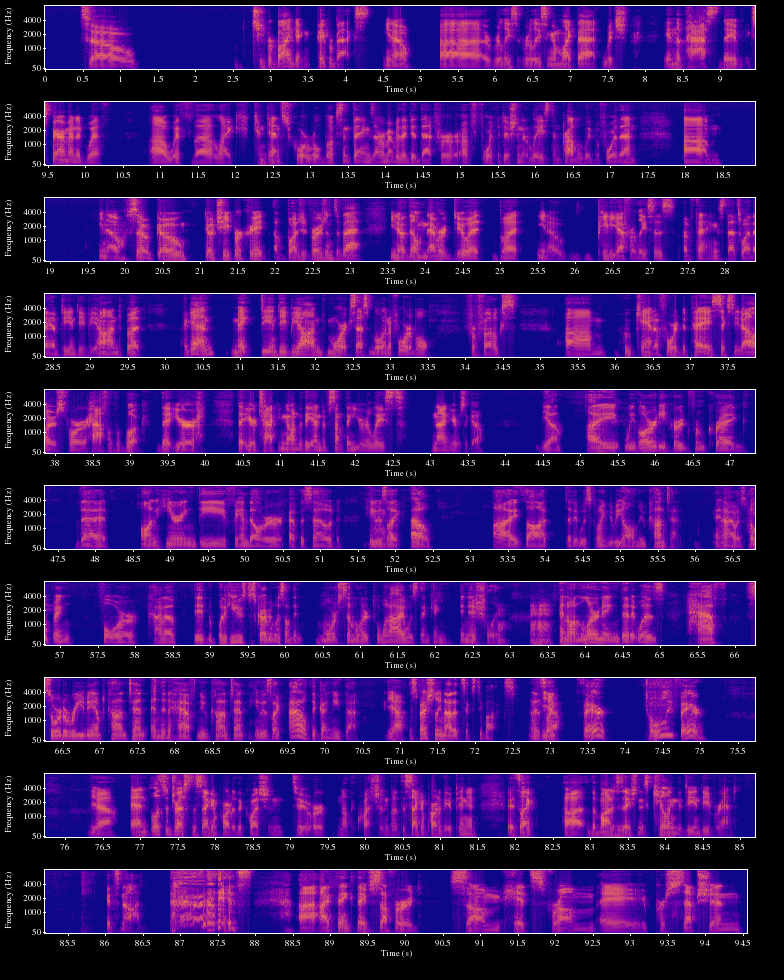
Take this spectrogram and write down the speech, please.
so cheaper binding, paperbacks, you know, uh, release releasing them like that, which in the past they've experimented with, uh, with uh, like condensed core rule books and things. I remember they did that for a fourth edition at least, and probably before then. Um, you know, so go go cheaper, create a budget versions of that. You know, they'll never do it, but you know, PDF releases of things. That's why they have D and D Beyond. But again, make D and D Beyond more accessible and affordable for folks. um, who can't afford to pay sixty dollars for half of a book that you're that you're tacking on to the end of something you released nine years ago. Yeah. I we've already heard from Craig that on hearing the Phandelver episode, he was like, "Oh, I thought that it was going to be all new content." And I was hoping for kind of it what he was describing was something more similar to what I was thinking initially. Mm-hmm. And on learning that it was half sort of revamped content and then half new content, he was like, "I don't think I need that." Yeah, Especially not at 60 bucks. And it's Yeah. like, "Fair. Totally fair." yeah. And let's address the second part of the question too, or not the question, but the second part of the opinion. It's like uh, the monetization is killing the D and D brand. It's not. it's. Uh, I think they've suffered some hits from a perception,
